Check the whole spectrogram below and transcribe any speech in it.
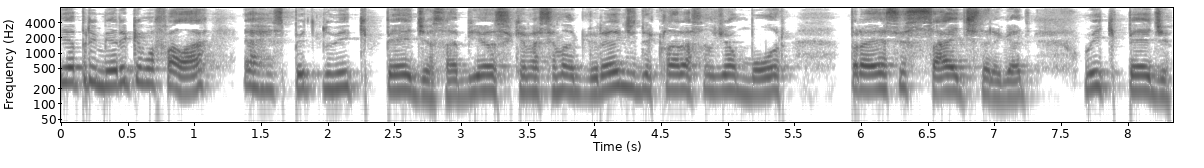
E a primeira que eu vou falar é a respeito do Wikipedia, sabia? Isso aqui vai ser uma grande declaração de amor para esse site, tá ligado? Wikipedia,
